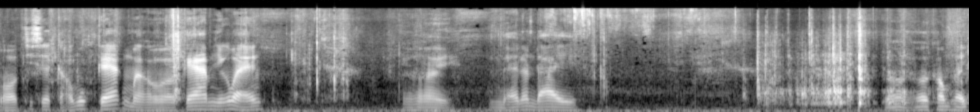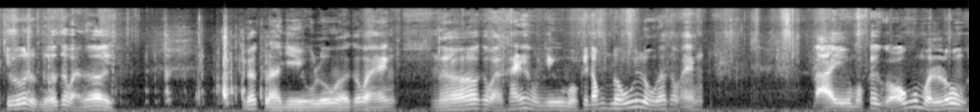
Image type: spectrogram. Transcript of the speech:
Một chiếc xe cẩu múc cát màu cam nha các bạn. Rồi Để lên đây. Rồi thôi không thể chứa được nữa các bạn ơi. Rất là nhiều luôn rồi các bạn. Đó các bạn thấy không? Như một cái đống núi luôn đó các bạn. Đầy một cái gỗ của mình luôn.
